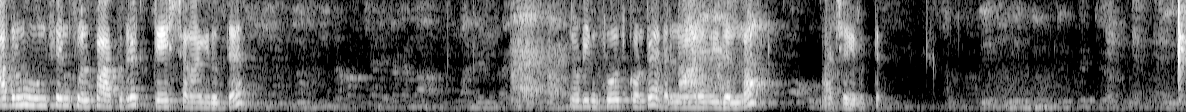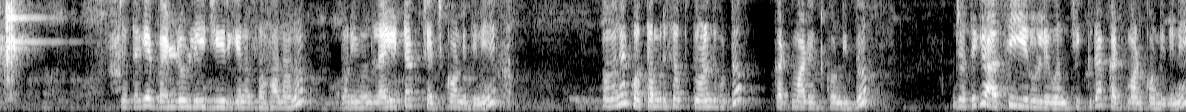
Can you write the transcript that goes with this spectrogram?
ಆದ್ರೂ ಹುಣಸೆಹಣ್ಣು ಸ್ವಲ್ಪ ಹಾಕಿದ್ರೆ ಟೇಸ್ಟ್ ಚೆನ್ನಾಗಿರುತ್ತೆ. ನೋಡಿ ಹಿಂಗೆ ಸೋಸ್ಕೊಂಡ್ರೆ ಅದರ ನಾರು ಇದೆಲ್ಲ ಆಚೆ ಇರುತ್ತೆ. ಜೊತೆಗೆ ಬೆಳ್ಳುಳ್ಳಿ, ಜೀರಿಗೆನೂ ಸಹ ನಾನು ನೋಡಿ ಒಂದು ಲೈಟಾಗಿ ಚೆಚ್ಕೊಂಡಿದ್ದೀನಿ. ಆಮೇಲೆ ಕೊತ್ತಂಬರಿ ಸೊಪ್ಪು ತೊಳೆದ್ಬಿಟ್ಟು ಕಟ್ ಮಾಡಿ ಇಟ್ಕೊಂಡಿದ್ದು. ಜೊತೆಗೆ ಹಸಿ ಈರುಳ್ಳಿ ಒಂದು ಚಿಕ್ಕದಾಗಿ ಕಟ್ ಮಾಡ್ಕೊಂಡಿದ್ದೀನಿ.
